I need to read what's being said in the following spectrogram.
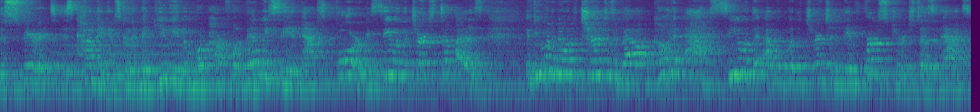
The Spirit is coming and it's going to make you even more powerful. And then we see in Acts 4, we see what the church does. If you want to know what the church is about, go to Acts. See what the, what the church, and the first church does in Acts.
